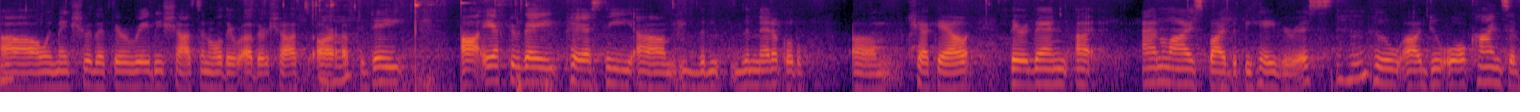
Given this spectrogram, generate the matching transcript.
uh, we make sure that their rabies shots and all their other shots are up to date. Uh, after they pass the um, the, the medical um, checkout, they're then uh, analyzed by the behaviorists who uh, do all kinds of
